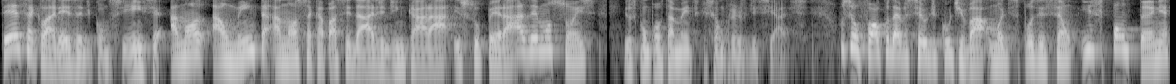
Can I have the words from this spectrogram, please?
Ter essa clareza de consciência aumenta a nossa capacidade de encarar e superar as emoções os comportamentos que são prejudiciais. O seu foco deve ser o de cultivar uma disposição espontânea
